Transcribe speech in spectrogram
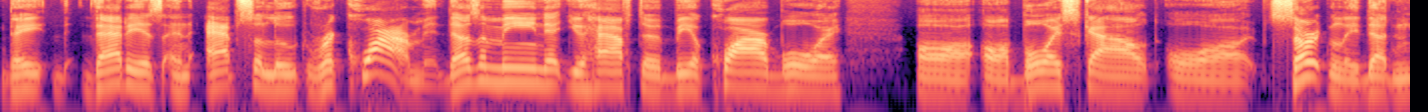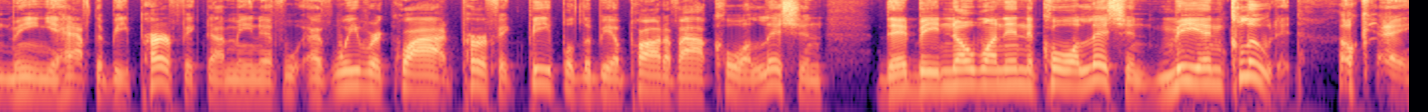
They that is an absolute requirement. Doesn't mean that you have to be a choir boy or or boy scout or certainly doesn't mean you have to be perfect. I mean if if we required perfect people to be a part of our coalition, there'd be no one in the coalition, me included. Okay.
